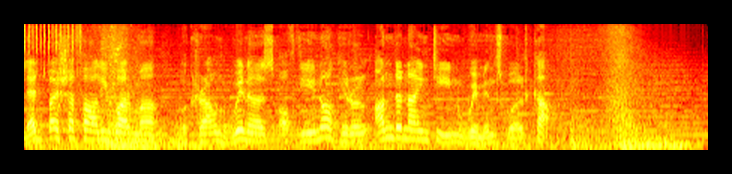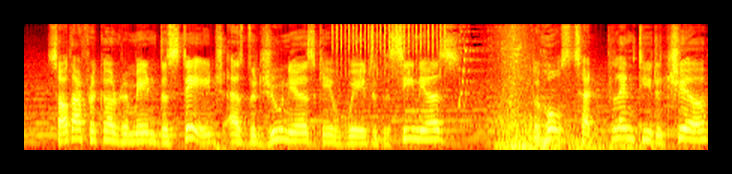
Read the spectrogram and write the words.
led by Shafali Verma, were crowned winners of the inaugural Under-19 Women's World Cup. South Africa remained the stage as the juniors gave way to the seniors. The hosts had plenty to cheer.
